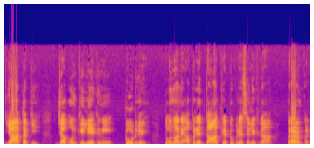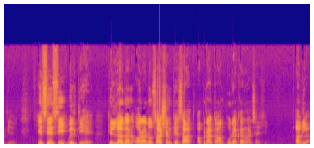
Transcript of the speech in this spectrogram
यहाँ तक कि जब उनकी लेखनी टूट गई तो उन्होंने अपने दांत के टुकड़े से लिखना प्रारंभ कर दिया। इससे सीख मिलती है कि लगन और अनुशासन के साथ अपना काम पूरा करना चाहिए। अगला,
